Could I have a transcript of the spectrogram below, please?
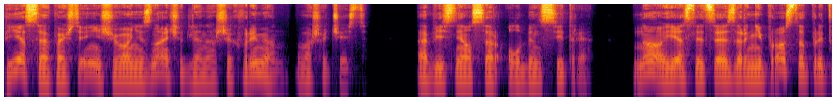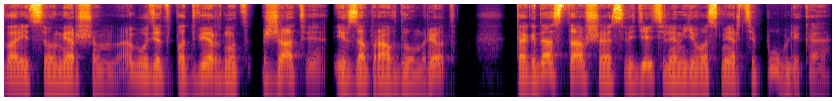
Пьеса почти ничего не значит для наших времен, Ваша честь объяснял сэр Олбин Ситре. Но если Цезарь не просто притворится умершим, а будет подвергнут жатве и взаправду умрет, тогда ставшая свидетелем его смерти публика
